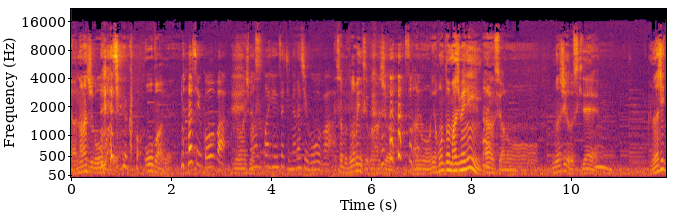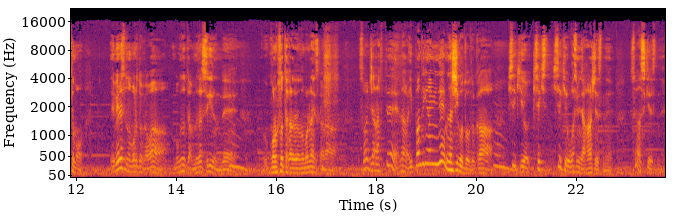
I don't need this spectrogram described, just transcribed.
や75オーバー。で75オーバーで。75オーバー。お願いします。ナンパ偏差値75オーバー。それもどうでもいいんですよこの話は。あのいや本当に真面目にあるんですよ、あの難しいこと好きで、うん。難しいってもエベレスト登るとかは僕にとっては難しすぎるんで、うん。この太った体で登れないですからそういうんじゃなくてなんか一般的な意味で難しいこととか、うん。奇跡を奇跡奇跡を起こすみたいな話ですね。そういうのは好きですね。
